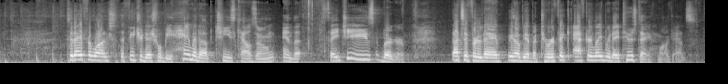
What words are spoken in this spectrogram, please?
Today for lunch, the feature dish will be Ham It Up Cheese Calzone and the Say Cheese Burger. That's it for today. We hope you have a terrific after Labor Day Tuesday, Wildcats.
